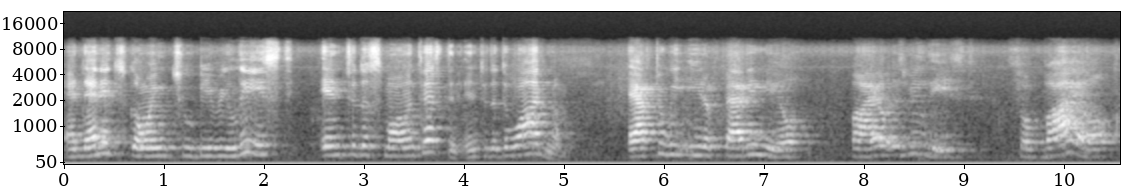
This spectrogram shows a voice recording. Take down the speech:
And then it's going to be released into the small intestine, into the duodenum. After we eat a fatty meal, bile is released. So bile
